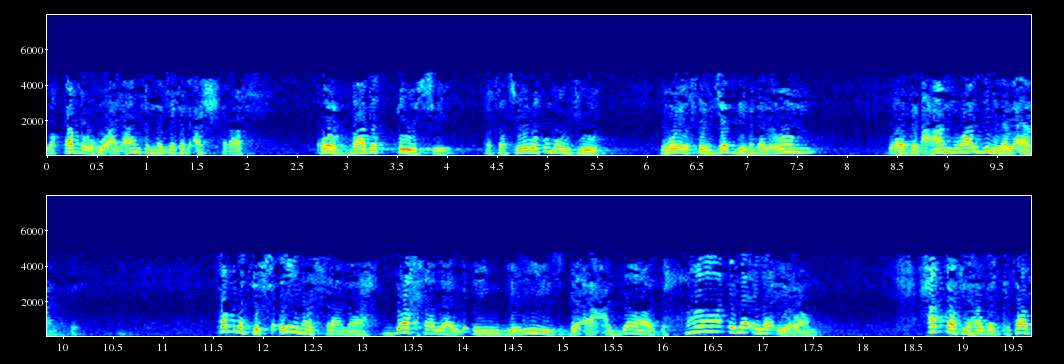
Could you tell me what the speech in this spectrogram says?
وقبره الآن في النجف الأشرف قرب باب الطوسي وتصويره موجود وهو يصير جدي من الأم وابن عم والدي من الأب. قبل تسعين سنة دخل الإنجليز بأعداد هائلة إلى إيران. حتى في هذا الكتاب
